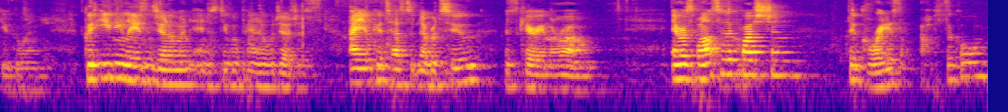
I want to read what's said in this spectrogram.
you, Gwen. Good evening, ladies and gentlemen, and distinguished panel of judges. I am contestant number two, Ms. Carrie Monroe. In response to the question, the greatest obstacle,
